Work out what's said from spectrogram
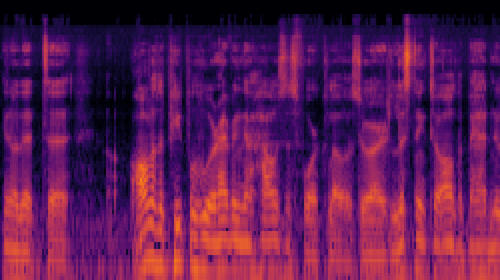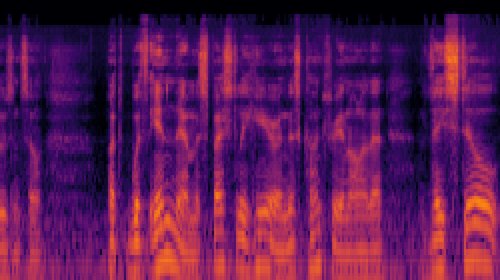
you know, that uh, all of the people who are having their houses foreclosed or are listening to all the bad news and so on, but within them, especially here in this country and all of that, they still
